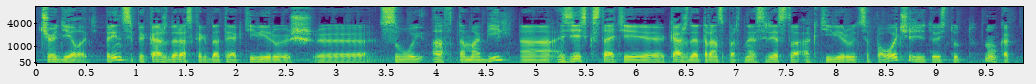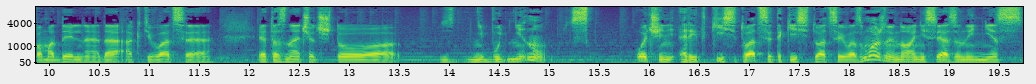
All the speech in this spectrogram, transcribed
Что делать? В принципе, каждый раз, когда ты активируешь э, свой автомобиль, э, здесь, кстати, каждое транспортное средство активируется по очереди, то есть тут, ну, как по модельная, да, активация, это значит, что не будь, не, ну, очень редки ситуации, такие ситуации возможны, но они связаны не с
